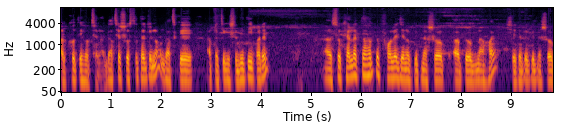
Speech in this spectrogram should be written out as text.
আর ক্ষতি হচ্ছে না। গাছের সুস্থতার জন্য গাছকে আপনি চিকিৎসা দিতেই পারেন। সো খেয়াল রাখতে হবে, ফলে যেন কীটনাশক প্রয়োগ না হয়। সেক্ষেত্রে কীটনাশক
